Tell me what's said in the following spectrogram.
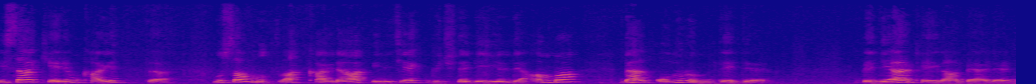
İsa Kerim kayıttı. Musa mutlak kaynağa inecek güçte değildi ama ben olurum dedi. Ve diğer peygamberlerin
